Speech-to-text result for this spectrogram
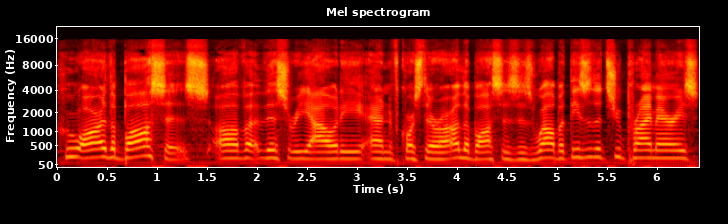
who are the bosses of this reality. And of course, there are other bosses as well, but these are the two primaries.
